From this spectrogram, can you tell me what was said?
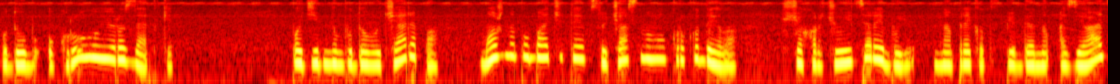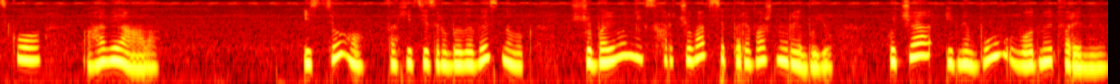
подобу округлої розетки. Подібну будову черепа можна побачити в сучасного крокодила, що харчується рибою, наприклад, в південноазіатського гавіала. Із цього фахівці зробили висновок, що баріонікс харчувався переважно рибою, хоча і не був водною твариною.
